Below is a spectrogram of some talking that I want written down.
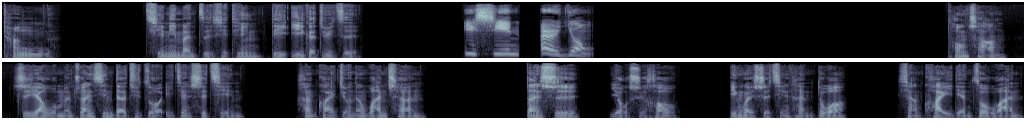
Tongue. 请你们仔细听第一个句子。一心二用。通常，只要我们专心的去做一件事情，很快就能完成。但是有时候，因为事情很多，想快一点做完，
